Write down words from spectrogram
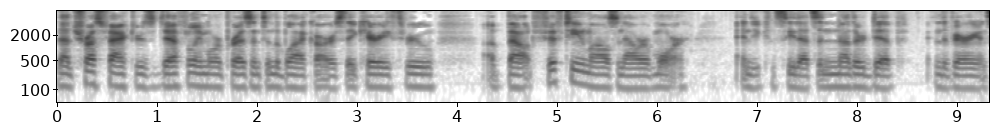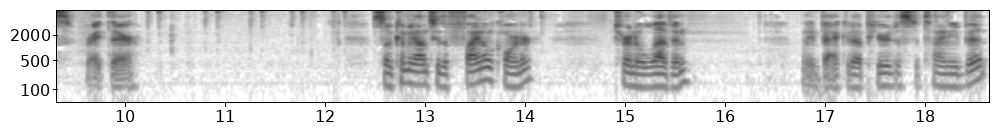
that trust factor is definitely more present in the black cars. They carry through about 15 miles an hour or more. And you can see that's another dip in the variance right there. So coming on to the final corner, turn 11. Let me back it up here just a tiny bit.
